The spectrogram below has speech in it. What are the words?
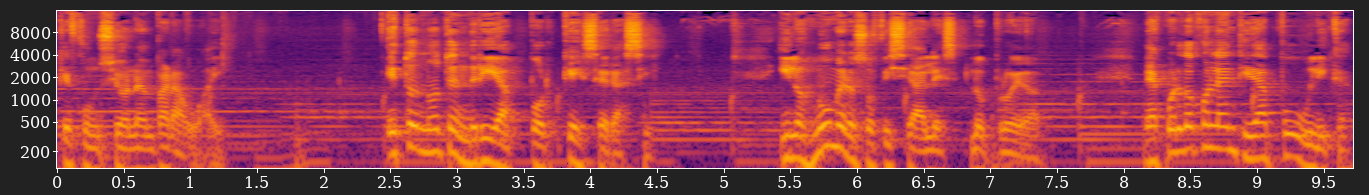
que funciona en Paraguay. Esto no tendría por qué ser así. Y los números oficiales lo prueban. De acuerdo con la entidad pública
